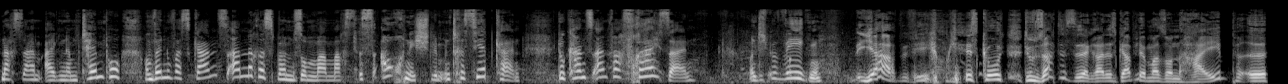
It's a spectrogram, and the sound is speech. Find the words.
nach seinem eigenen Tempo. Und wenn du was ganz anderes beim Zumba machst, ist auch nicht schlimm, interessiert keinen. Du kannst einfach frei sein und dich bewegen. Ja, Bewegung ist gut. Du sagtest ja gerade, es gab ja mal so einen Hype, äh,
